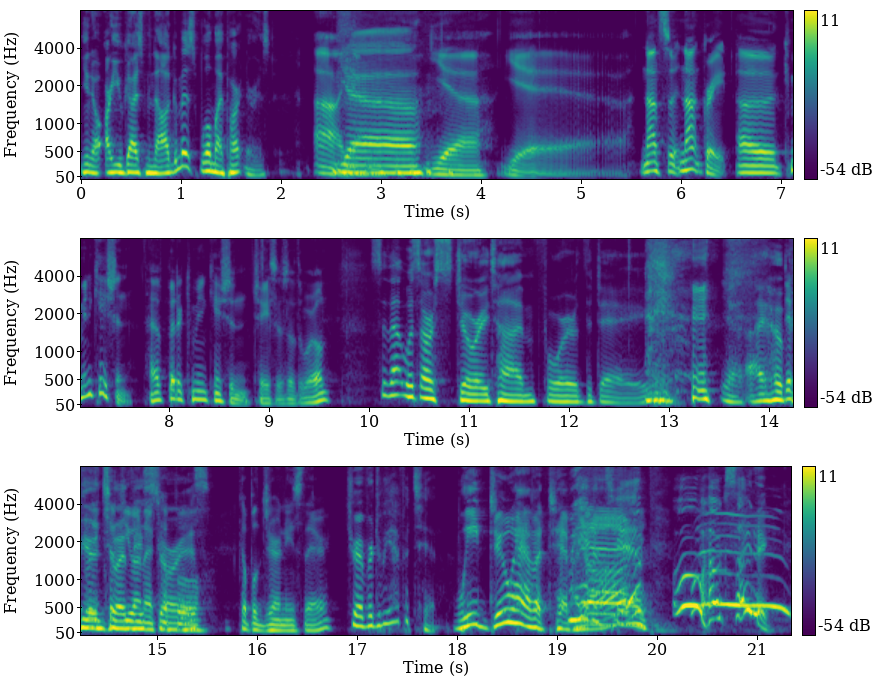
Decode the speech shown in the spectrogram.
you know, are you guys monogamous? Well, my partner is. Ah, yeah. yeah, yeah. Not so, not great. Uh, communication. Have better communication, chasers of the world. So that was our story time for the day. Yeah. I hope you enjoyed took you on these a couple stories. couple journeys there. Trevor, do we have a tip? We do have a tip. y'all. Tip? Oh, how exciting!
